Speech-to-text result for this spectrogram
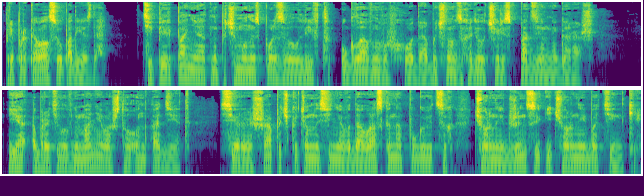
Припарковался у подъезда. Теперь понятно, почему он использовал лифт у главного входа. Обычно он заходил через подземный гараж. Я обратила внимание, во что он одет. Серая шапочка, темно-синяя водолазка на пуговицах, черные джинсы и черные ботинки.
